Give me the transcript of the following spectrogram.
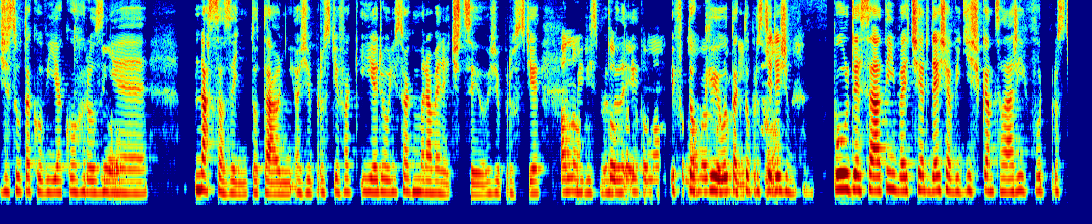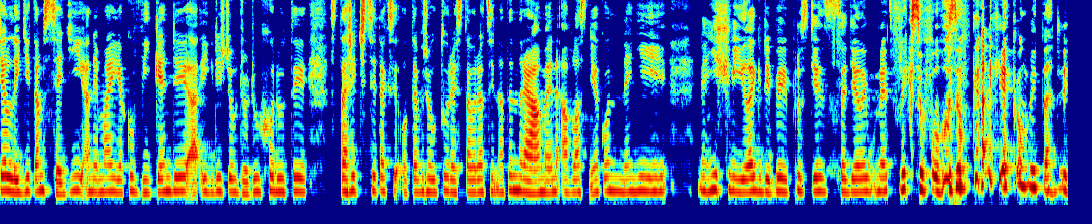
Že jsou takový jako hrozně jo. nasazení totální a že prostě fakt jedou, oni jsou jak mravenečci, jo, že prostě ano, my, když jsme to, byli to, to, to mám, i v Tokiu, tak to prostě no. jdeš půl desátý večer jdeš a vidíš v kancelářích furt prostě lidi tam sedí a nemají jako víkendy a i když jdou do důchodu ty stařičci, tak si otevřou tu restauraci na ten rámen a vlastně jako není, není chvíle, kdyby prostě seděli u Netflixu v uvozovkách jako my tady.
